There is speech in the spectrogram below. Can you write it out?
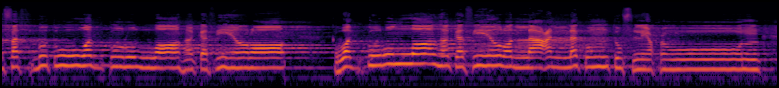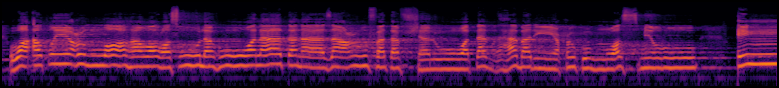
فاثبتوا واذكروا الله كثيرا واذكروا الله كثيرا لعلكم تفلحون وأطيعوا الله ورسوله ولا تنازعوا فتفشلوا وتذهب ريحكم واصبروا إن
